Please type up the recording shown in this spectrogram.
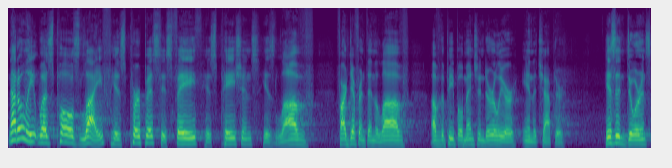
Not only was Paul's life, his purpose, his faith, his patience, his love, far different than the love of the people mentioned earlier in the chapter, his endurance,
